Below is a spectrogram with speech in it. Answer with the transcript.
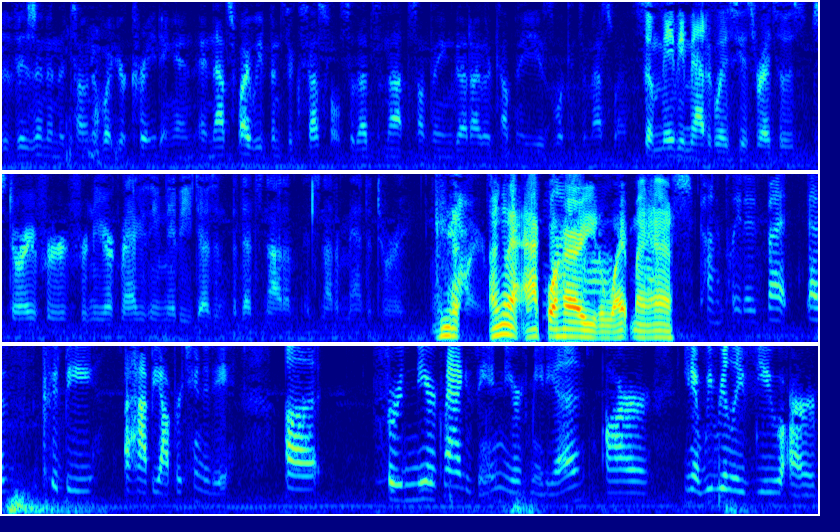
the vision and the tone of what you're creating, and, and that's why we've been successful. So that's not something that either company is looking to mess with. So maybe Matt Yglesias writes a story for, for New York Magazine. Maybe he doesn't, but that's not a it's not a mandatory. I'm gonna, requirement. I'm gonna It's aqua hire you to wipe my ass. Contemplated, but that could be a happy opportunity. Uh, for New York Magazine, New York Media, our you know we really view our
